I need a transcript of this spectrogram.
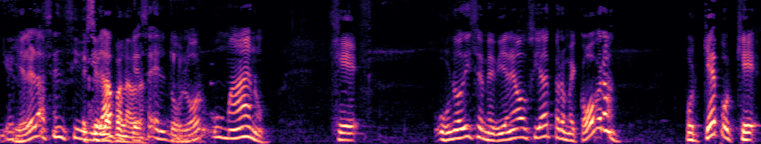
hiere la sensibilidad porque es el dolor humano que uno dice me viene a auxiliar pero me cobran. ¿Por qué? Porque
